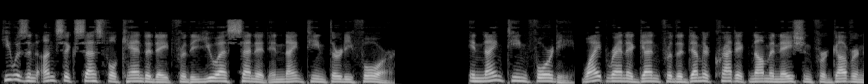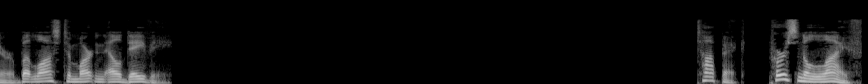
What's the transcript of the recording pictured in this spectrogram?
He was an unsuccessful candidate for the U.S. Senate in 1934. In 1940, White ran again for the Democratic nomination for governor but lost to Martin L. Davey. Personal life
